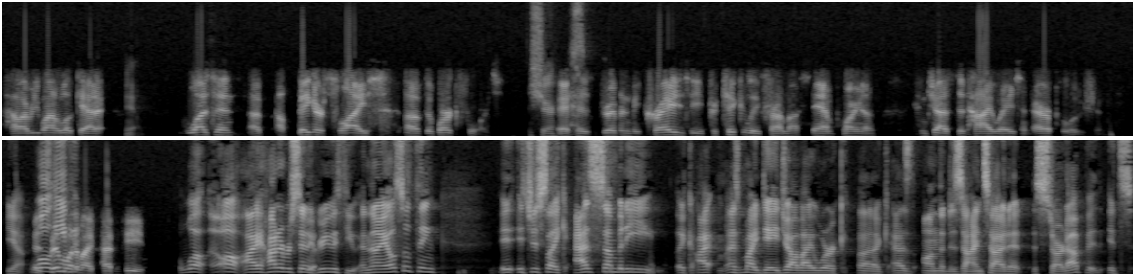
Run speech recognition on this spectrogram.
however you want to look at it, yeah. wasn't a, a, bigger slice of the workforce. Sure. It has driven me crazy, particularly from a standpoint of congested highways and air pollution. Yeah. It's well, been even, one of my pet peeves. Well, oh, I 100% agree with you. And then I also think it's just like as somebody like I as my day job I work uh, like as on the design side at a startup it, it's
